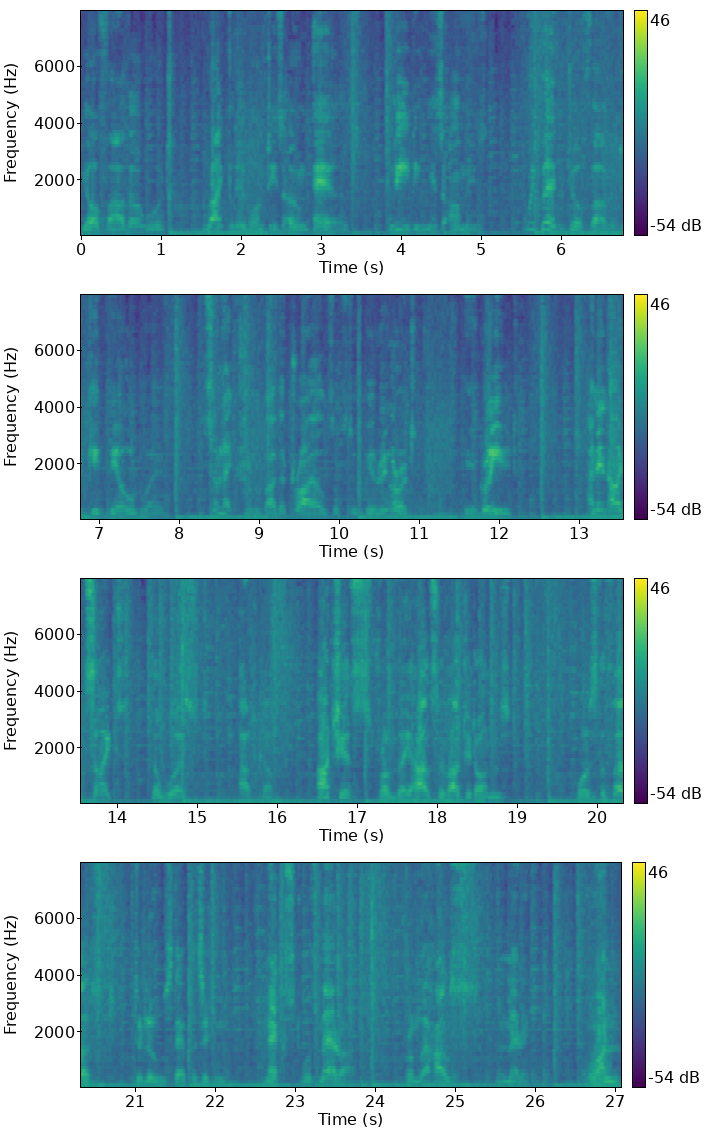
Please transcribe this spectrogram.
Your father would rightly want his own heirs, leading his armies. We begged your father to keep the old way, selection by the trials of superiority. He agreed. And in hindsight, the worst outcome. Archis from the House of Archidons was the first to lose their position. Next was Mera from the House Meric. One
